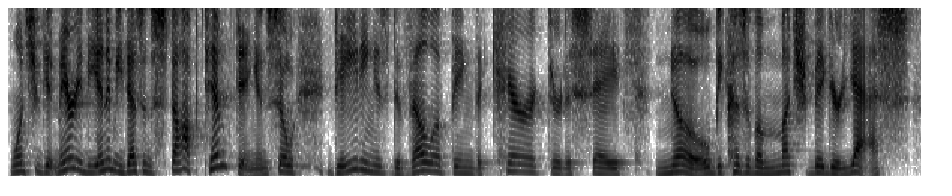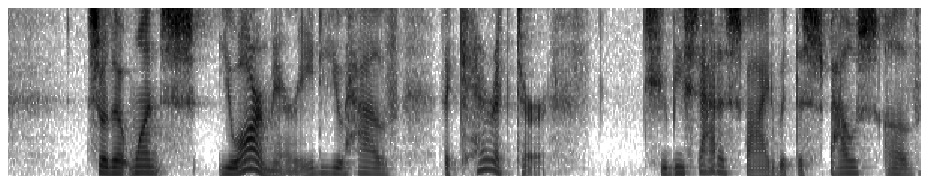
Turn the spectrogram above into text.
once you get married, the enemy doesn't stop tempting. And so dating is developing the character to say no because of a much bigger yes, so that once you are married, you have the character to be satisfied with the spouse of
